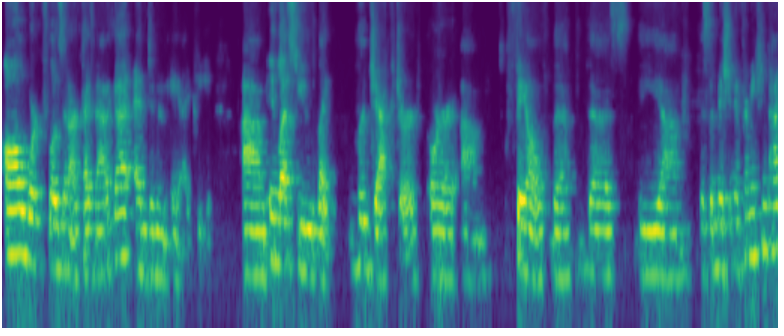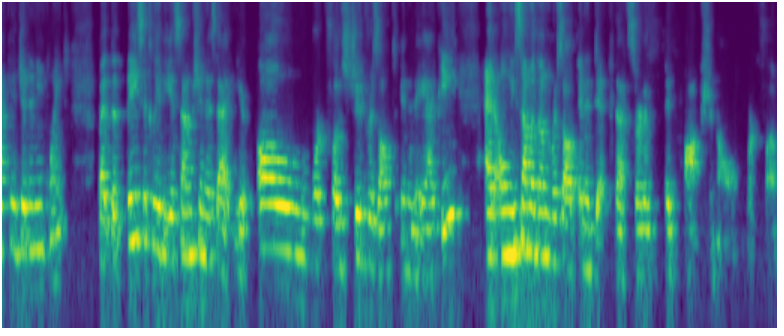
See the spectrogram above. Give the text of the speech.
All workflows in Archivematica end in an AIP, um, unless you like reject or or um, fail the the the, um, the submission information package at any point. But the, basically, the assumption is that your, all workflows should result in an AIP, and only some of them result in a DIP. That's sort of an optional workflow.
